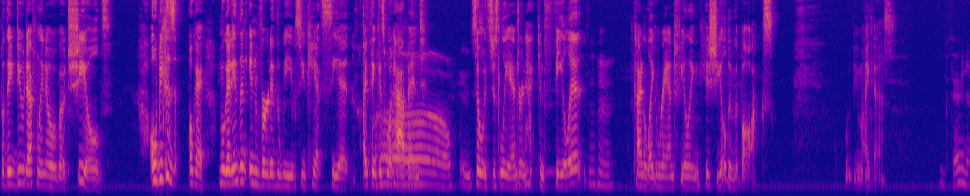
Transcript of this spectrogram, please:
But they do definitely know about shields. Oh, because okay, Moghedien then inverted the weave so you can't see it. I think is what happened. Oh. Oh. So it's just Liandrin ha- can feel it, Mm-hmm. kind of like Rand feeling his shield in the box. Would be my guess. Fair enough.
